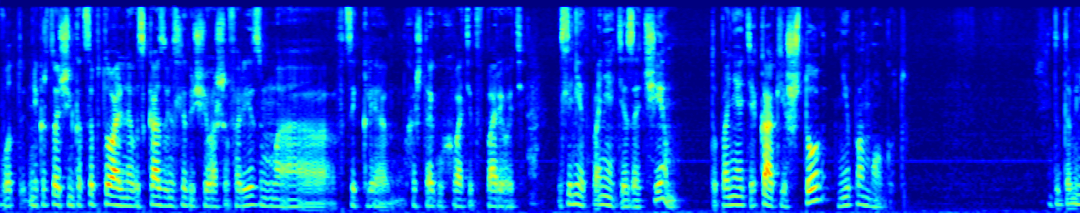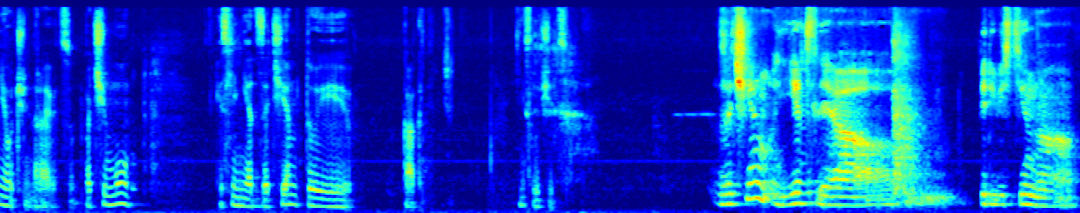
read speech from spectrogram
вот, мне кажется, очень концептуальное высказывание, следующий ваш афоризм э, в цикле хэштегу «Хватит впаривать». Если нет понятия «зачем», то понятие «как» и «что» не помогут. Это мне очень нравится. Почему, если нет «зачем», то и «как» не случится. Зачем, если э, перевести на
